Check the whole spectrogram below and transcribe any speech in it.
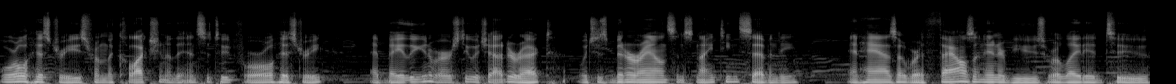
oral histories from the collection of the Institute for Oral History at Baylor University, which I direct, which has been around since 1970 and has over a thousand interviews related to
